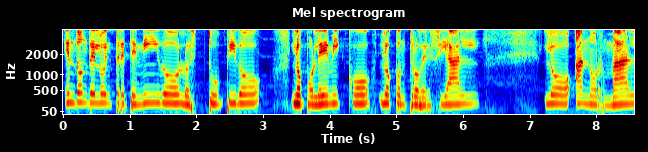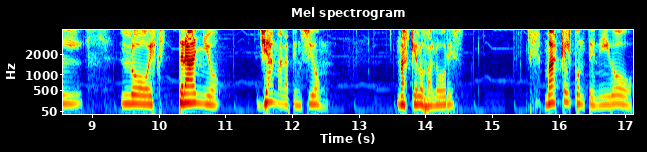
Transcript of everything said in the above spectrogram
en donde lo entretenido, lo estúpido, lo polémico, lo controversial, lo anormal, lo extraño llama la atención más que los valores, más que el contenido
